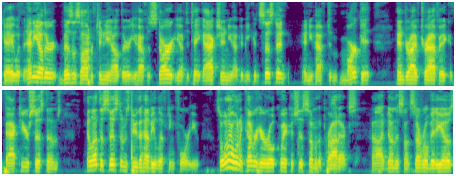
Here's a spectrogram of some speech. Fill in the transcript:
Okay, with any other business opportunity out there, you have to start, you have to take action, you have to be consistent, and you have to market and drive traffic back to your systems and let the systems do the heavy lifting for you. So what I want to cover here real quick is just some of the products. Uh, I've done this on several videos,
